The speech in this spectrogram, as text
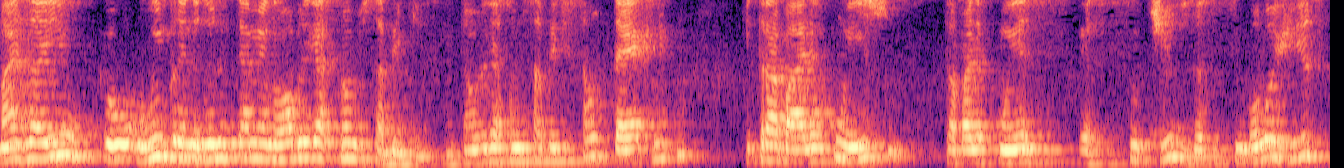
Mas aí o, o, o, empreendedor não tem a menor obrigação de saber disso. Então a obrigação de saber disso é o técnico que trabalha com isso, trabalha com esses, esses sentidos, essas simbologias,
